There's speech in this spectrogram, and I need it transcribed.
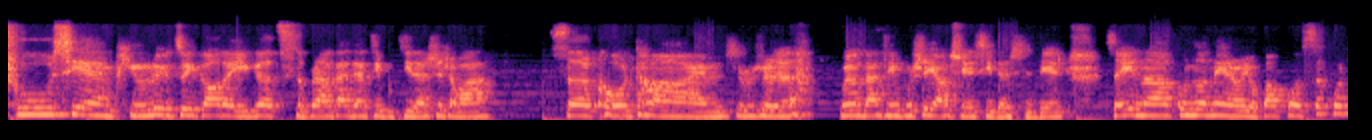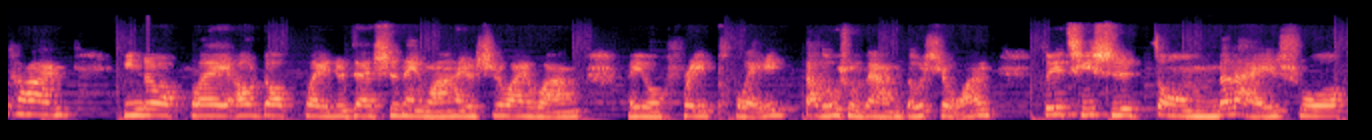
出现频率最高的一个词，不知道大家记不记得是什么？Circle time 是不是？不用担心，不是要学习的时间。所以呢，工作内容有包括 Circle time、Indoor play、Outdoor play，就在室内玩，还有室外玩，还有 Free play，大多数当然都是玩。所以其实总的来说，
